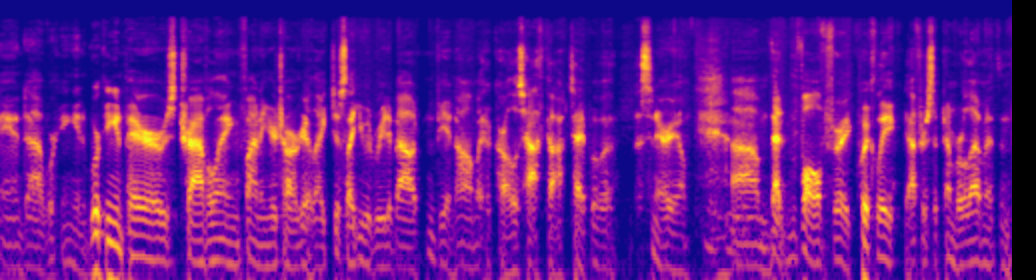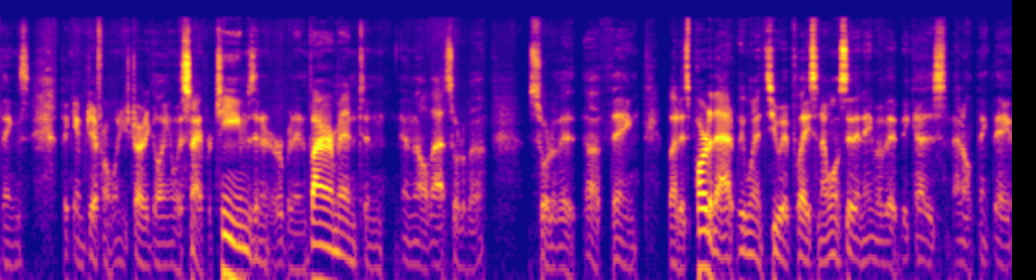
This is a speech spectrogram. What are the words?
and uh, working in working in pairs, traveling, finding your target, like just like you would read about in Vietnam, like a Carlos Hathcock type of a, a scenario. Mm-hmm. Um, that evolved very quickly after September 11th, and things became different when you started going in with sniper teams in an urban environment and, and all that sort of a sort of a, a, thing. But as part of that, we went to a place, and I won't say the name of it because I don't think they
